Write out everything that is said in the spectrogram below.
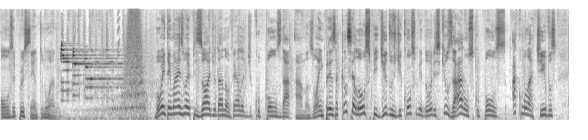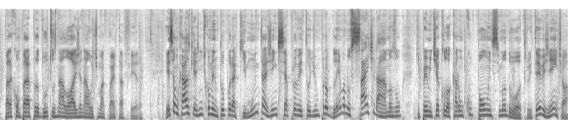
11% no ano. Bom, e tem mais um episódio da novela de cupons da Amazon. A empresa cancelou os pedidos de consumidores que usaram os cupons acumulativos para comprar produtos na loja na última quarta-feira. Esse é um caso que a gente comentou por aqui. Muita gente se aproveitou de um problema no site da Amazon que permitia colocar um cupom em cima do outro. E teve gente, ó,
